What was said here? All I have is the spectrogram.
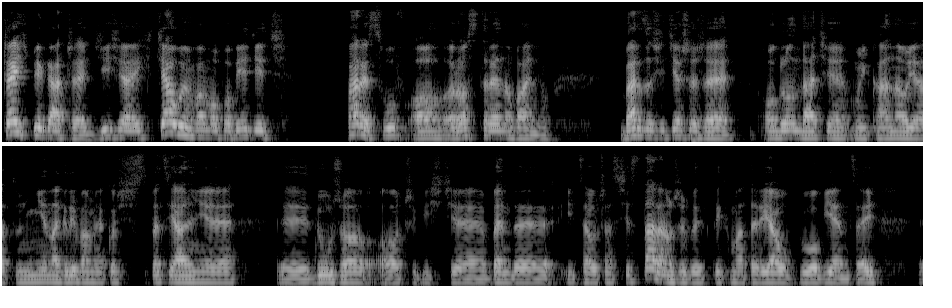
Cześć biegacze! Dzisiaj chciałbym Wam opowiedzieć parę słów o roztrenowaniu. Bardzo się cieszę, że oglądacie mój kanał. Ja tu nie nagrywam jakoś specjalnie y, dużo. Oczywiście będę i cały czas się staram, żeby tych materiałów było więcej y,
